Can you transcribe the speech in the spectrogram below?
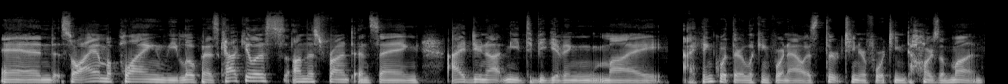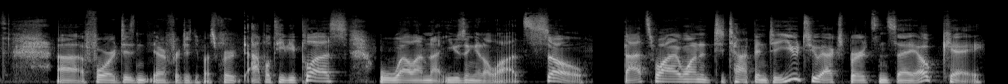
And so I am applying the Lopez calculus on this front and saying I do not need to be giving my. I think what they're looking for now is thirteen or fourteen dollars a month uh, for Disney for Disney Plus for Apple TV Plus. While I'm not using it a lot, so that's why I wanted to tap into you two experts and say, okay,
